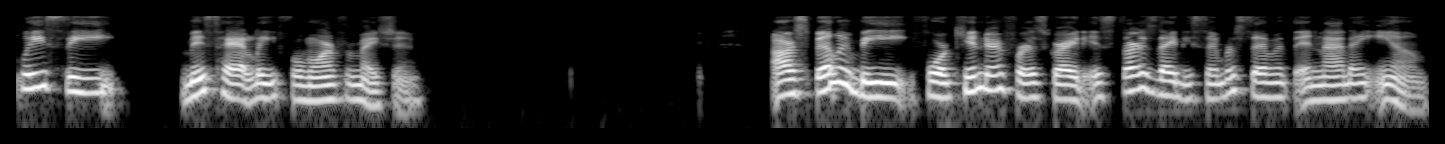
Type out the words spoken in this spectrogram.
Please see Miss Hadley for more information. Our spelling bee for kinder and first grade is Thursday, December 7th at 9 a.m.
